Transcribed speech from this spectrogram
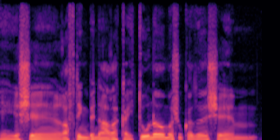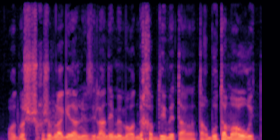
יש אה, רפטינג בנהר הקייטונה או משהו כזה, שעוד משהו שחשוב להגיד על ניו זילנדים, הם מאוד מכבדים את התרבות המאורית.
